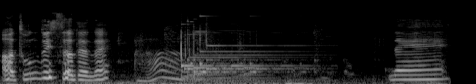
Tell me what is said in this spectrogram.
아 돈도 있어야 되네? Ah. 네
